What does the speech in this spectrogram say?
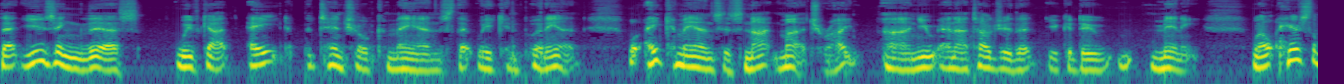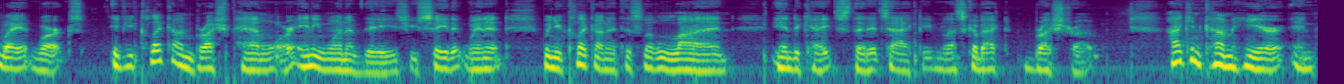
that using this, we've got eight potential commands that we can put in. Well, eight commands is not much, right? Uh, and you and I told you that you could do many. Well, here's the way it works. If you click on brush panel or any one of these, you see that when it when you click on it, this little line indicates that it's active. Let's go back to brush stroke. I can come here and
